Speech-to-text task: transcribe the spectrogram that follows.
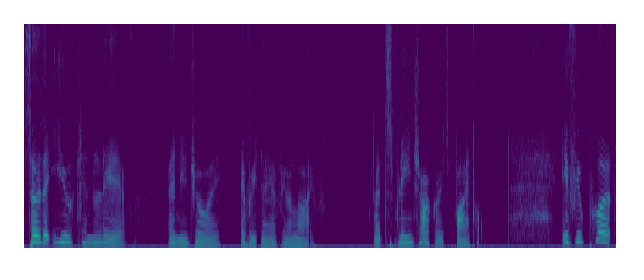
so that you can live and enjoy every day of your life. That spleen chakra is vital. If you put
